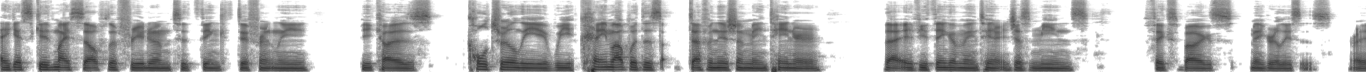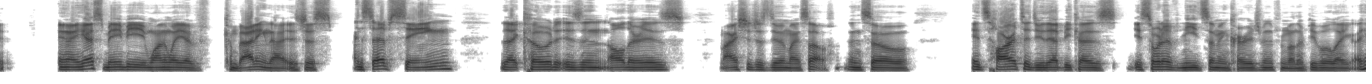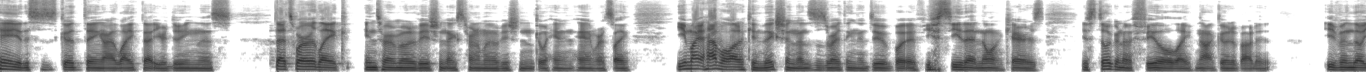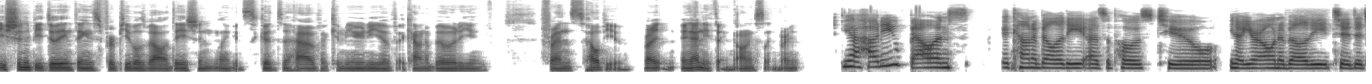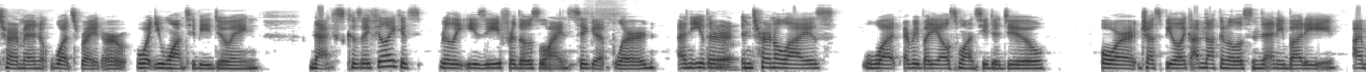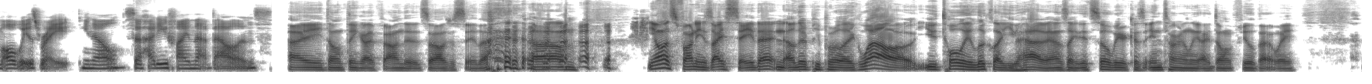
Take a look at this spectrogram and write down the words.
i guess give myself the freedom to think differently because culturally we came up with this definition maintainer that if you think of maintainer it just means fix bugs make releases right? And i guess maybe one way of combating that is just instead of saying that code isn't all there is i should just do it myself. And so it's hard to do that because it sort of needs some encouragement from other people like hey this is a good thing. I like that you're doing this that's where like internal motivation external motivation go hand in hand where it's like you might have a lot of conviction that this is the right thing to do, but if you see that no one cares, you're still going to feel like not good about it. Even though you shouldn't be doing things for people's validation, like it's good to have a community of accountability and friends to help you, right? In anything, honestly, right? Yeah. How do you balance accountability as opposed to, you know, your own ability to determine what's right or what you want to be doing next? Because I feel like it's really easy for those lines to get blurred and either yeah. internalize what everybody else wants you to do or just be like i'm not going to listen to anybody. I'm always right you know? So how do you find that balance? I don't think i found it so i'll just say that. Um, you know what's funny is i say that and other people are like wow you totally look like you have and i was like it's so weird because internally i don't feel that way.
